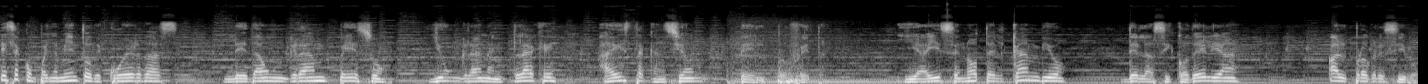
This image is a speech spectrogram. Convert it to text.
Ese acompañamiento de cuerdas le da un gran peso y un gran anclaje a esta canción del profeta. Y ahí se nota el cambio de la psicodelia al progresivo.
